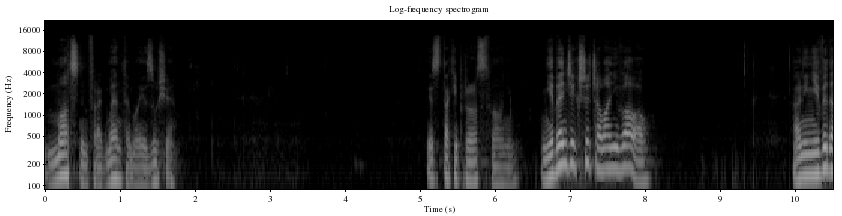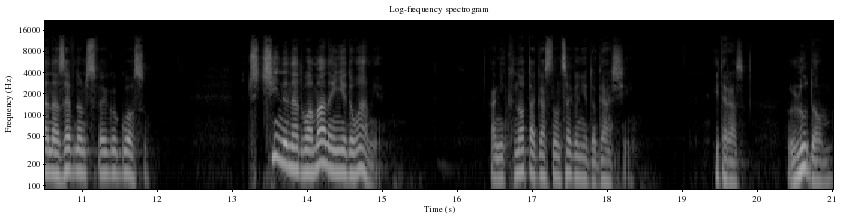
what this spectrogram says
mocnym fragmentem o Jezusie. Jest takie proroctwo o nim. Nie będzie krzyczał ani wołał, ani nie wyda na zewnątrz swojego głosu. Trzciny nadłamanej nie dołamie, ani knota gasnącego nie dogasi. I teraz ludom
